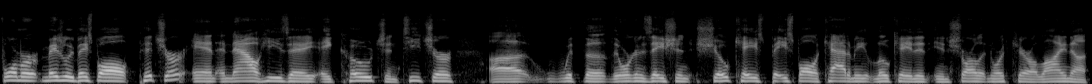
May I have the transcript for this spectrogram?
former Major League Baseball pitcher, and, and now he's a, a coach and teacher uh, with the, the organization Showcase Baseball Academy located in Charlotte, North Carolina.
